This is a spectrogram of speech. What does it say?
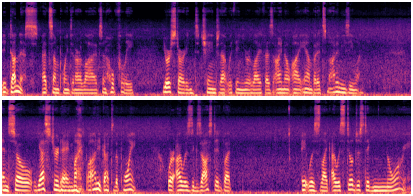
eh, done this at some point in our lives, and hopefully you're starting to change that within your life as I know I am, but it's not an easy one. And so yesterday, my body got to the point where I was exhausted, but it was like I was still just ignoring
